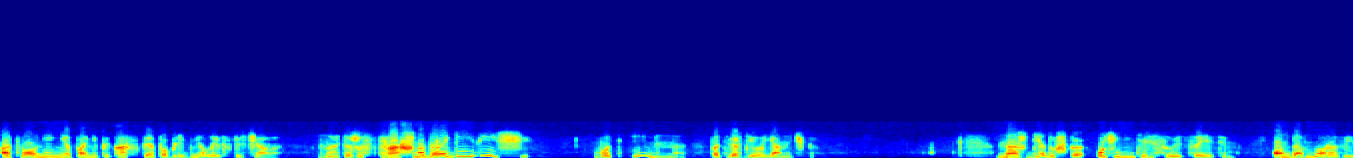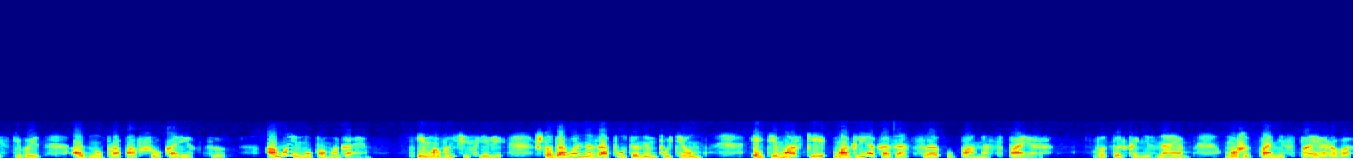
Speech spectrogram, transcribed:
От волнения пани Пекарская побледнела и вскричала. Но это же страшно дорогие вещи. Вот именно, подтвердила Яночка. Наш дедушка очень интересуется этим. Он давно разыскивает одну пропавшую коллекцию, а мы ему помогаем. И мы вычислили, что довольно запутанным путем эти марки могли оказаться у пана Спайера. Вот только не знаем, может, пани Спайерова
